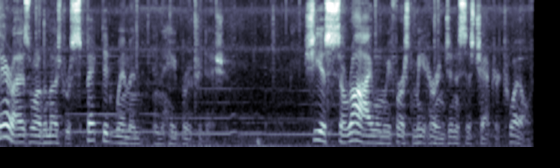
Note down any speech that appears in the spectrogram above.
Sarah is one of the most respected women in the Hebrew tradition. She is Sarai when we first meet her in Genesis chapter 12.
